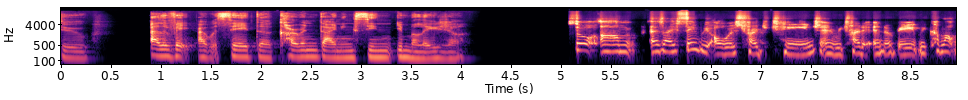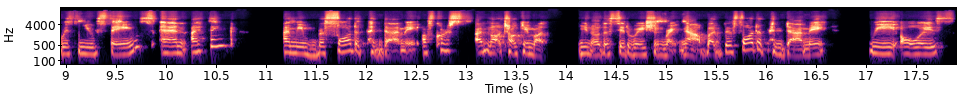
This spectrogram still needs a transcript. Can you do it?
to elevate, I would say, the current dining scene in Malaysia? So, um, as I say, we always try to change and we try to innovate. We come up with new things. And I think, I mean, before the pandemic, of course, I'm not talking about, you know, the situation right now, but before the pandemic, we always,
